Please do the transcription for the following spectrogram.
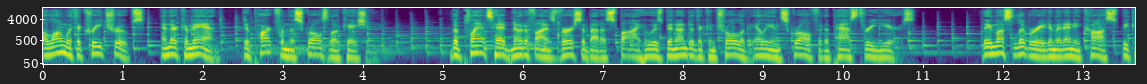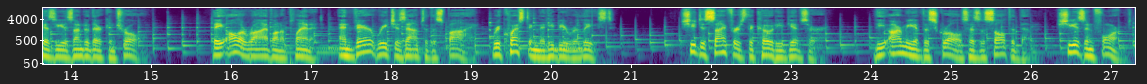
along with the Kree troops, and their command, depart from the Skrull's location. The plant's head notifies Vers about a spy who has been under the control of Alien Skrull for the past three years. They must liberate him at any cost because he is under their control. They all arrive on a planet, and Ver reaches out to the spy, requesting that he be released. She deciphers the code he gives her. The army of the Skrulls has assaulted them, she is informed.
